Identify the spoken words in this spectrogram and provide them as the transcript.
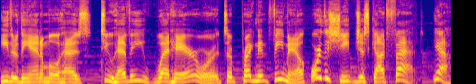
Either the animal has too heavy, wet hair, or it's a pregnant female, or the sheep just got fat. Yeah,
